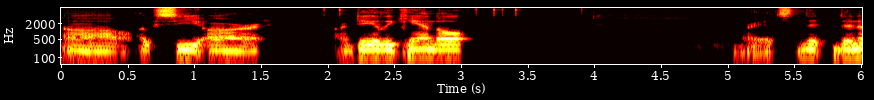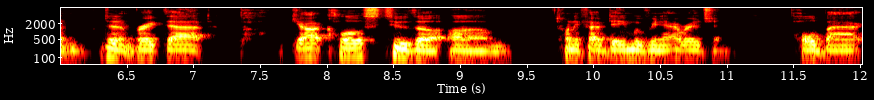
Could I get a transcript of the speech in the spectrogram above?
Uh, I see our our daily candle. All right, it's didn't didn't break that. Got close to the um, 25 day moving average and pulled back.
